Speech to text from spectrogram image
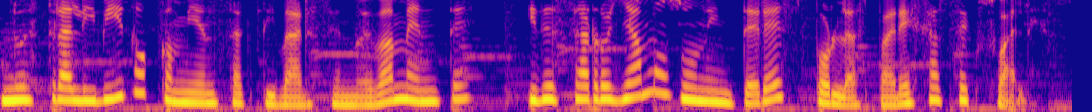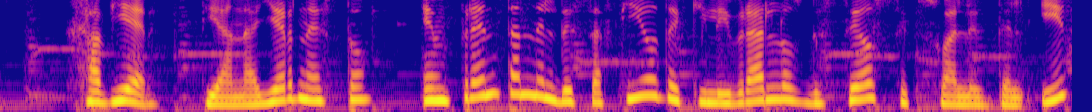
nuestra libido comienza a activarse nuevamente y desarrollamos un interés por las parejas sexuales. Javier, Diana y Ernesto enfrentan el desafío de equilibrar los deseos sexuales del id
